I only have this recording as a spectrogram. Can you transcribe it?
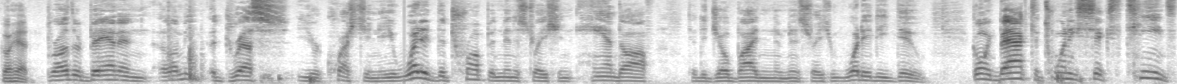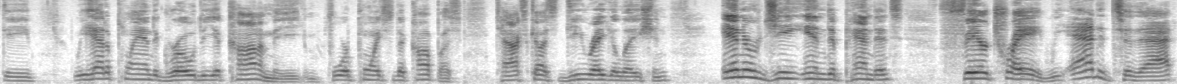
Go ahead. Brother Bannon, uh, let me address your question. What did the Trump administration hand off to the Joe Biden administration? What did he do? Going back to 2016, Steve, we had a plan to grow the economy, four points of the compass tax cuts, deregulation, energy independence, fair trade. We added to that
